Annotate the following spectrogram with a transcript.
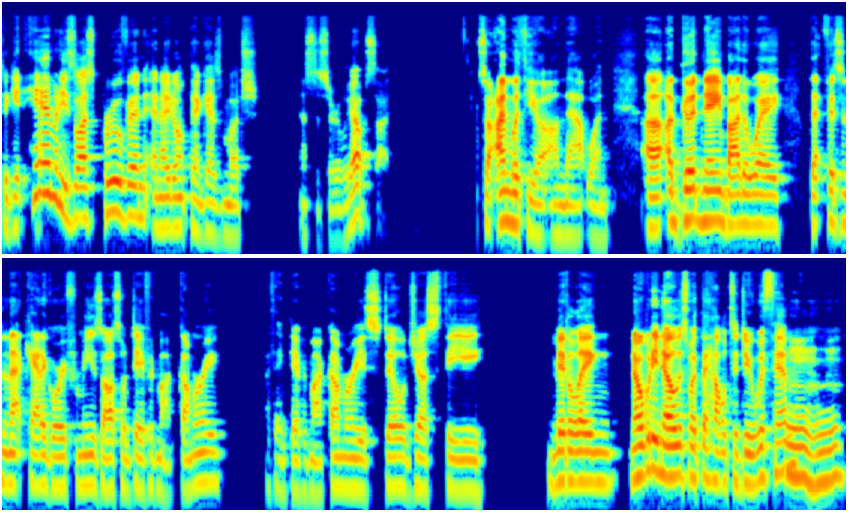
to get him, and he's less proven, and I don't think has much necessarily upside. So I'm with you on that one. Uh, a good name, by the way, that fits into that category for me is also David Montgomery. I think David Montgomery is still just the middling. Nobody knows what the hell to do with him Mhm.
